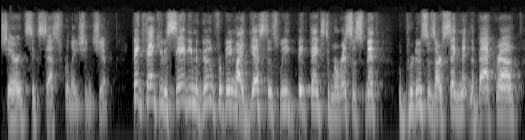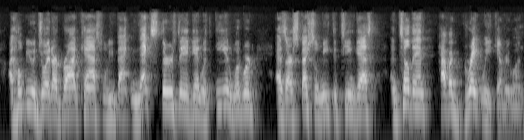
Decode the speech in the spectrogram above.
shared success relationship. Big thank you to Sandi Magoon for being my guest this week. Big thanks to Marissa Smith, who produces our segment in the background. I hope you enjoyed our broadcast. We'll be back next Thursday again with Ian Woodward as our special Meet the Team guest. Until then, have a great week, everyone.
